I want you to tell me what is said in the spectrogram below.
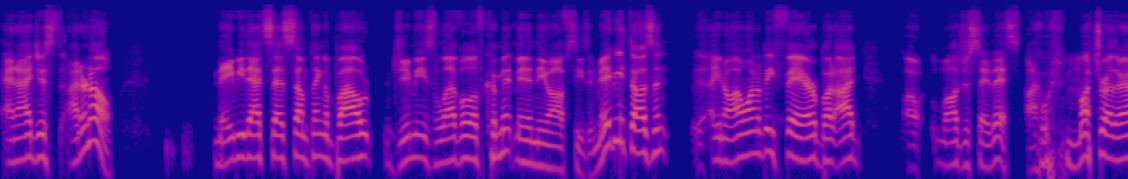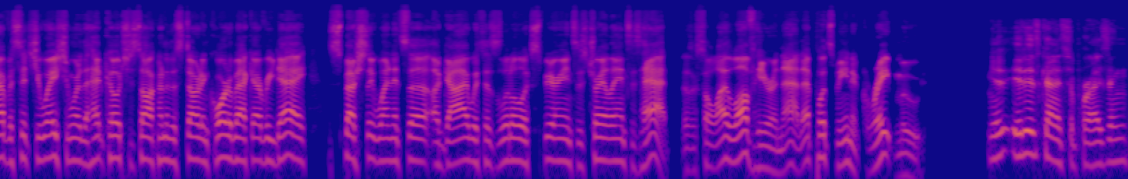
And I just, I don't know. Maybe that says something about Jimmy's level of commitment in the offseason. Maybe it doesn't. Uh, you know, I want to be fair, but I'd, oh, I'll just say this. I would much rather have a situation where the head coach is talking to the starting quarterback every day, especially when it's a, a guy with as little experience as Trey Lance has had. So I love hearing that. That puts me in a great mood. It, it is kind of surprising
